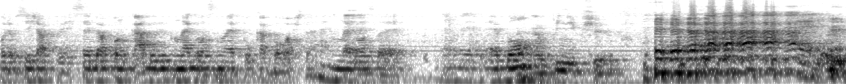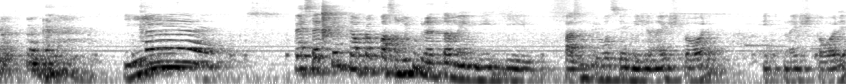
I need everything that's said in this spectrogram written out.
Por exemplo, você já percebe a pancada de que o negócio não é pouca bosta, né? o negócio é, é bom. É um pinico cheio. E percebe que ele tem uma preocupação muito grande também de, de fazer com que você mija na história, entre na história.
